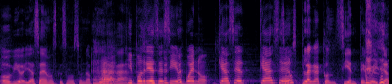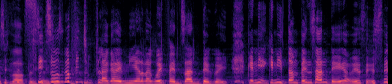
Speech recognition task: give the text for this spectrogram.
Obvio, ya sabemos que somos una plaga. Y podrías decir, bueno, ¿qué hacer? ¿Qué hacer? Somos plaga consciente, güey. ¿Te has dado a pensar Sí, somos una pinche plaga de mierda, güey, pensante, güey. Que ni, que ni tan pensante, ¿eh? A veces.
